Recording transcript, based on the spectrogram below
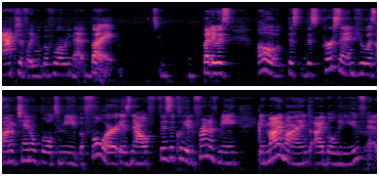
actively before we met, but right? but it was oh this this person who was unobtainable to me before is now physically in front of me in my mind i believe uh,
